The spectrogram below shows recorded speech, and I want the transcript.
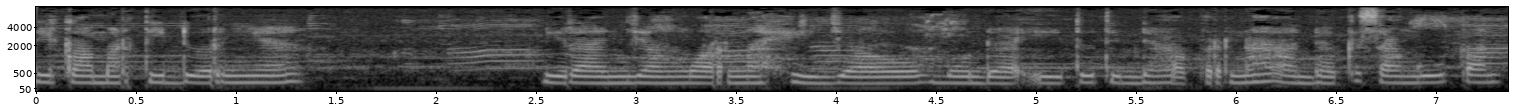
di kamar tidurnya di ranjang warna hijau muda itu tidak pernah ada kesanggupan.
